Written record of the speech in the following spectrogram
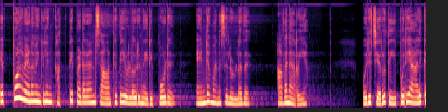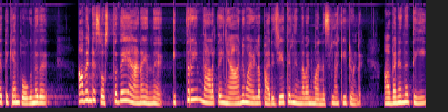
എപ്പോൾ വേണമെങ്കിലും കത്തിപ്പടരാൻ സാധ്യതയുള്ള ഒരു നെരിപ്പോട് എന്റെ മനസ്സിലുള്ളത് അവനറിയാം. ഒരു ചെറു തീപ്പൊരി ആളിക്കത്തിക്കാൻ പോകുന്നത് അവന്റെ സ്വസ്ഥതയാണ് എന്ന് ഇത്രയും നാളത്തെ ഞാനുമായുള്ള പരിചയത്തിൽ നിന്നവൻ മനസ്സിലാക്കിയിട്ടുണ്ട്. അവനെന്ന തീ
